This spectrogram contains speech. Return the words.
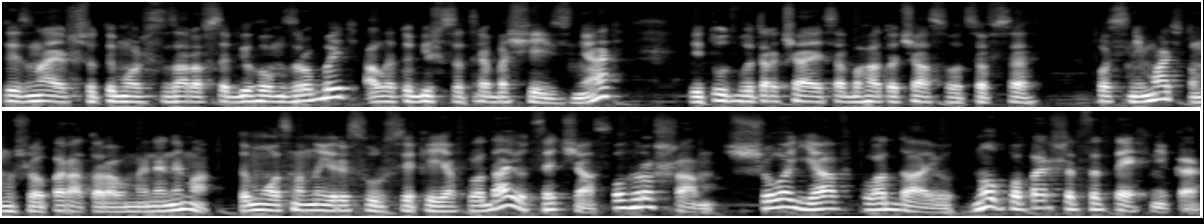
Ти знаєш, що ти можеш зараз все бігом зробити, але тобі ж це треба ще й зняти. І тут витрачається багато часу це все поснімати, тому що оператора в мене нема. Тому основний ресурс, який я вкладаю, це час. По грошам, що я вкладаю? Ну, по-перше, це техніка.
